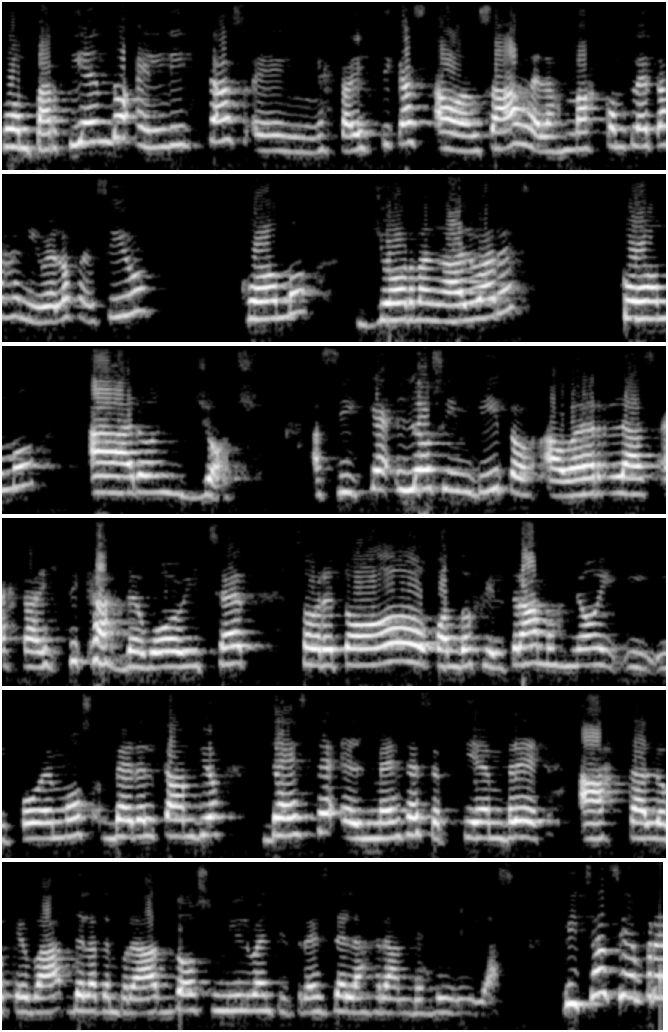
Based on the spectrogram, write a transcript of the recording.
compartiendo en listas, en estadísticas avanzadas de las más completas a nivel ofensivo, como Jordan Álvarez, como Aaron Judge. Así que los invito a ver las estadísticas de Bobby Chet, sobre todo cuando filtramos, ¿no? Y, podemos ver el cambio desde el mes de septiembre hasta lo que va de la temporada 2023 de las grandes ligas. Bichat siempre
